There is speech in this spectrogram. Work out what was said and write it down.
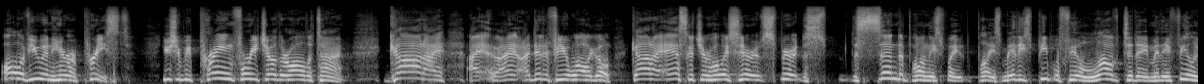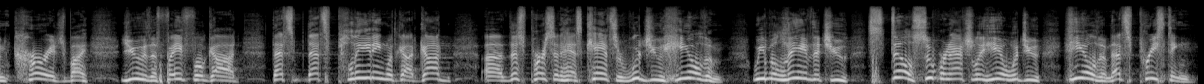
All of you in here are priests. You should be praying for each other all the time. God, I, I, I did it for you a while ago. God, I ask that your Holy Spirit descend upon these place. May these people feel loved today. May they feel encouraged by you, the faithful God. That's, that's pleading with God. God, uh, this person has cancer. Would you heal them? We believe that you still supernaturally heal. Would you heal them? That's priesting.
